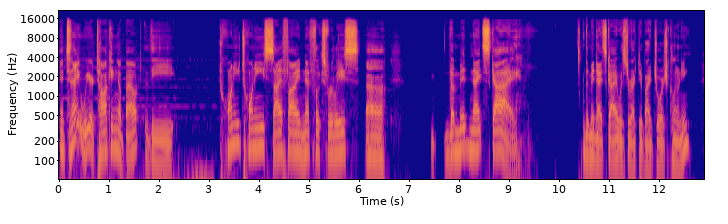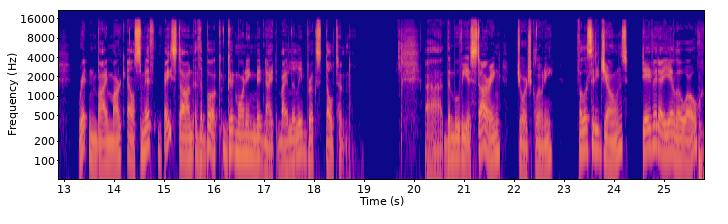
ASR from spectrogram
And tonight we are talking about the 2020 sci fi Netflix release, uh, The Midnight Sky. The Midnight Sky was directed by George Clooney, written by Mark L. Smith, based on the book Good Morning Midnight by Lily Brooks Dalton. Uh, the movie is starring George Clooney, Felicity Jones, David Oyelowo.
